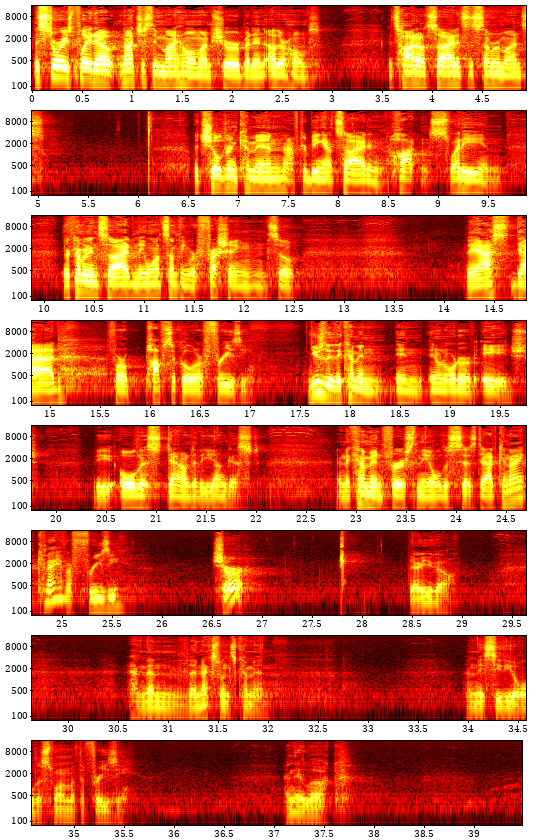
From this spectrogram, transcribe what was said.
This story's played out not just in my home, I'm sure, but in other homes. It's hot outside, it's the summer months. The children come in after being outside and hot and sweaty and they're coming inside and they want something refreshing. So they ask dad for a popsicle or a freezy. Usually they come in, in, in an order of age, the oldest down to the youngest. And they come in first, and the oldest says, Dad, can I, can I have a freezy? Sure. There you go. And then the next ones come in, and they see the oldest one with the freezy. And they look,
